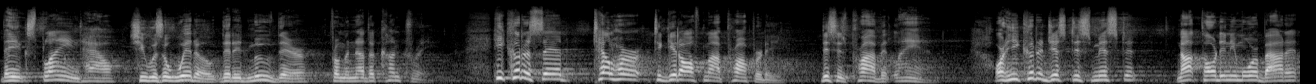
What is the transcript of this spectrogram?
They explained how she was a widow that had moved there from another country. He could have said, Tell her to get off my property. This is private land. Or he could have just dismissed it, not thought any more about it.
